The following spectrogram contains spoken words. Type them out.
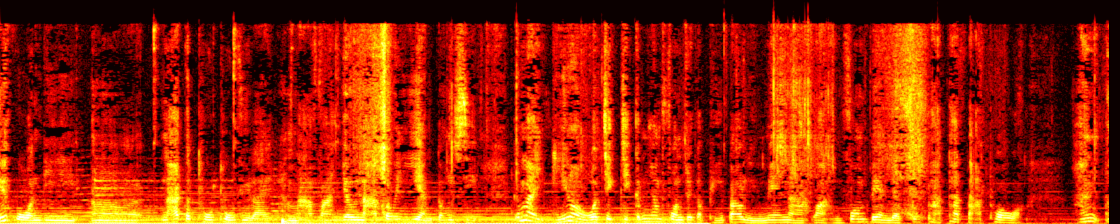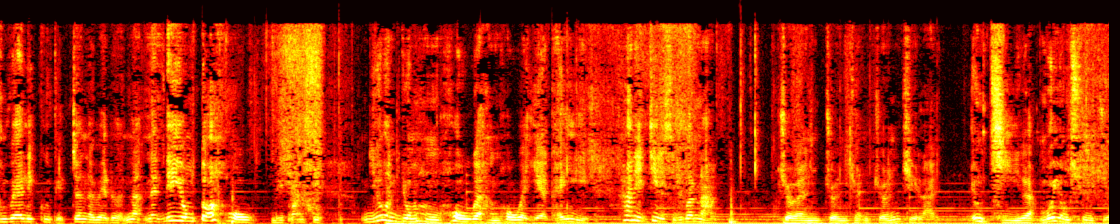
如果你呃拿個套套住來很麻煩，又拿多一樣東西，咁啊，如果我直接咁樣放在個皮包裡面啊，哇，很方便的，不怕它打破喎。很很 very good，真的 very good。那那你用多厚沒關係，如果用很厚的、很厚的也可以，看你自己喜歡拿，捲捲捲捲起來，用紙的，唔好用樹捲，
